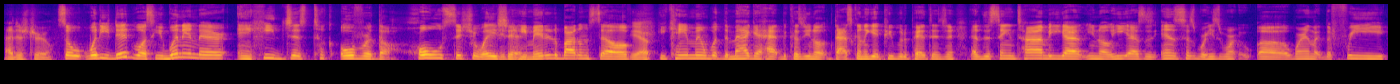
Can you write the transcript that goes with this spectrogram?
That is true. So what he did was he went in there and he just took over the whole situation. He He, made it about himself. Yep. He came in with the MAGA hat because you know that's gonna get people to pay attention. At the same time, he got you know he has this instance where he's wearing, uh, wearing like the free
